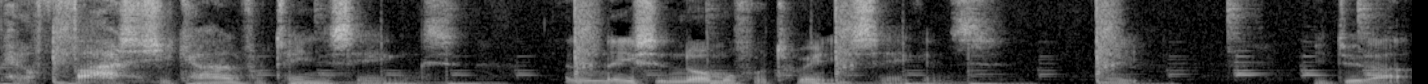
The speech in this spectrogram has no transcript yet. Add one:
Pedal fast as you can for 10 seconds. And then nice and normal for 20 seconds. Right? You do that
